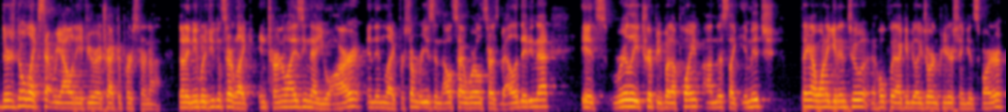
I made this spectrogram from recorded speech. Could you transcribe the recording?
there's no like set reality if you're an attractive person or not. You know what i mean? But if you can start like internalizing that you are and then like for some reason the outside world starts validating that it's really trippy but a point on this like image thing i want to get into and hopefully i can be like jordan peterson and get smarter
